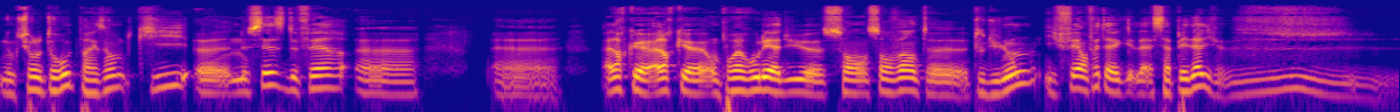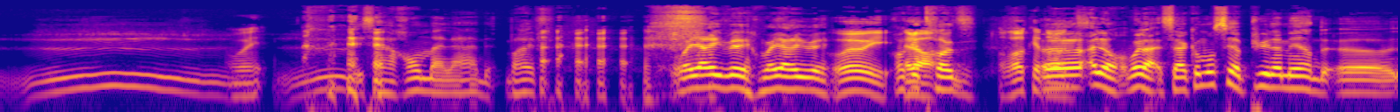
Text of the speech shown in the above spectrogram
donc sur l'autoroute par exemple, qui euh, ne cesse de faire, euh, euh, alors que, alors que on pourrait rouler à du euh, 100, 120 euh, tout du long, il fait en fait avec la- sa pédale, il fait Ouais. et ça rend malade. Bref, on va y arriver, on va y arriver. Oui, oui. Rocket alors, Roads. Rocket Euh, alors voilà, ça a commencé à puer la merde euh,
